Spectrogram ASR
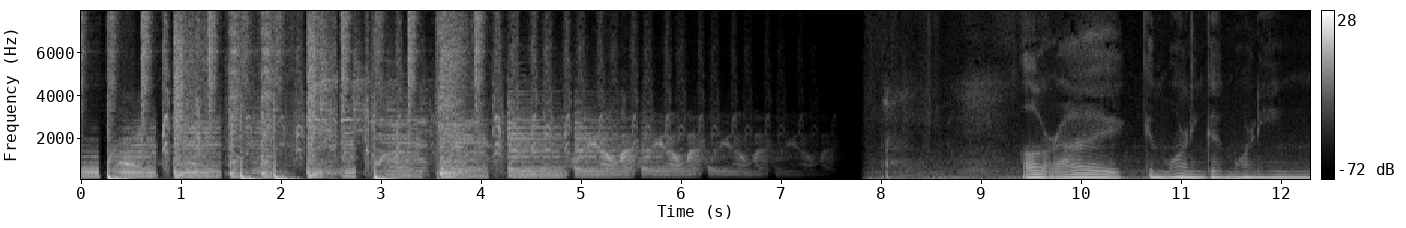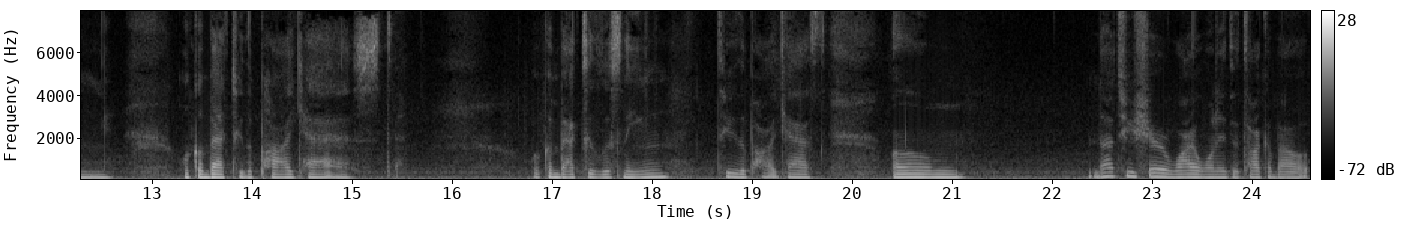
All right. Good morning. Good morning. Welcome back to the podcast. Welcome back to listening to the podcast. Um not too sure why I wanted to talk about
